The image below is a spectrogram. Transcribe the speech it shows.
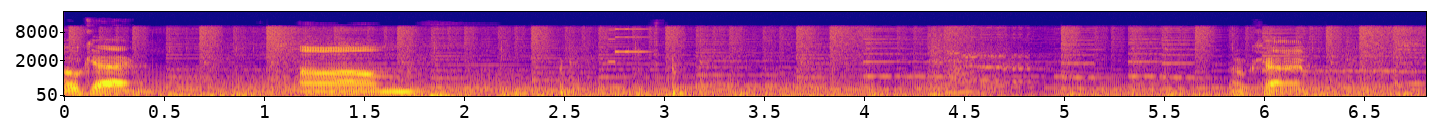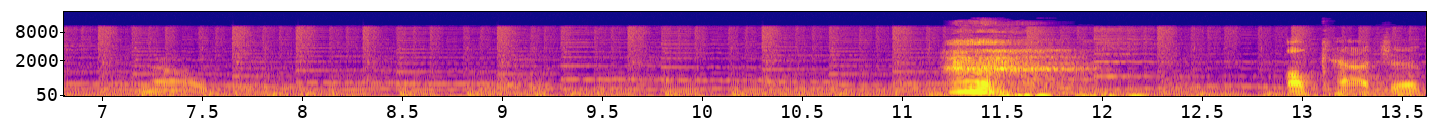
Okay. Um. Okay. No. I'll catch it.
